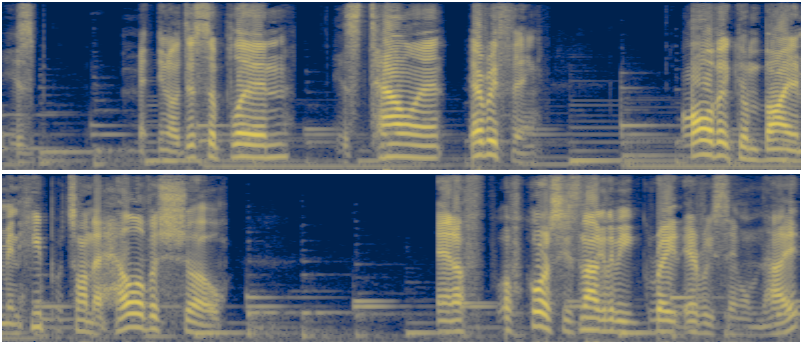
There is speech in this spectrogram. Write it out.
his you know discipline, his talent, everything. All of it combined. I mean, he puts on a hell of a show. And of, of course, he's not going to be great every single night.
